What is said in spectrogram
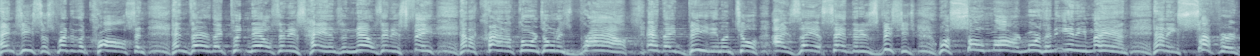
And Jesus went to the cross, and, and there they put nails in His hands and nails in His feet and a crown of thorns on His brow. And they beat Him until Isaiah said that His visage was so marred more than any man. And he suffered,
